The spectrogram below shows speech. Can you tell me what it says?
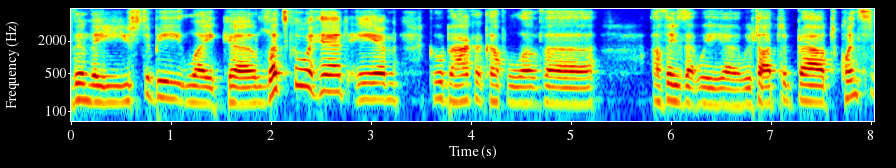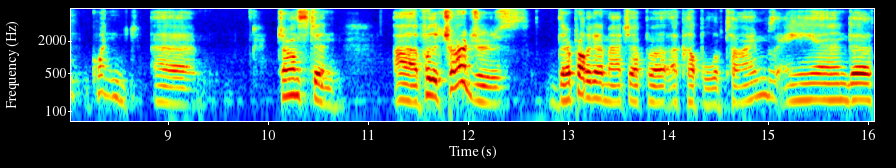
than they used to be. Like, uh, let's go ahead and go back a couple of uh, of things that we uh, we've talked about. Quentin Quentin uh, Johnston uh, for the Chargers, they're probably going to match up a, a, couple of times, and uh,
